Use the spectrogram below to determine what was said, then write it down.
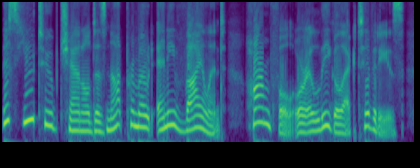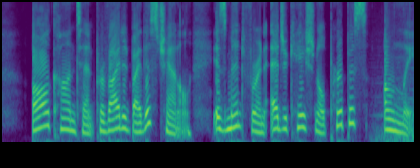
This YouTube channel does not promote any violent, harmful, or illegal activities. All content provided by this channel is meant for an educational purpose only.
